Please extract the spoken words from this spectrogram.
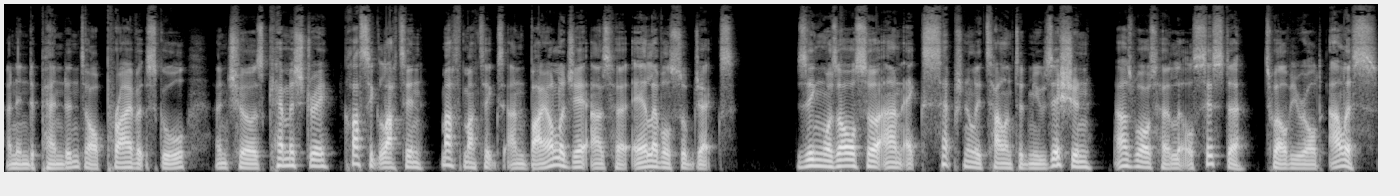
an independent or private school, and chose chemistry, classic Latin, mathematics, and biology as her A level subjects. Xing was also an exceptionally talented musician, as was her little sister, 12 year old Alice.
